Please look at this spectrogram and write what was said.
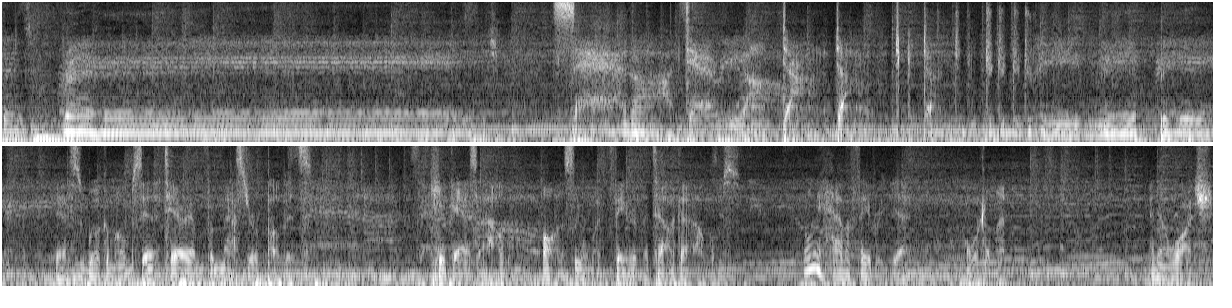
Princess Rage, Sanitarium, down, down, down, leave me be. Yeah, this is Welcome Home Sanitarium from Master of Puppets kick-ass album. Honestly, one of my favorite Metallica albums. I don't really have a favorite yet. I'll work on that. And now watch.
